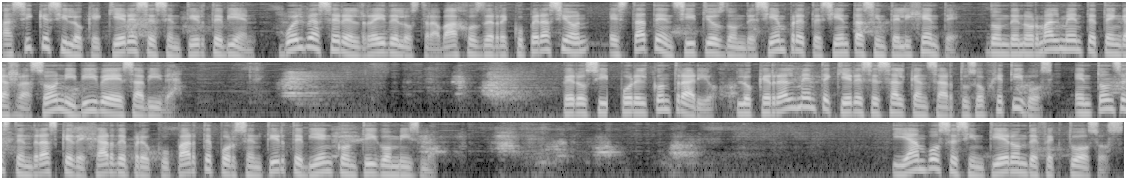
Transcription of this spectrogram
Así que si lo que quieres es sentirte bien, vuelve a ser el rey de los trabajos de recuperación, estate en sitios donde siempre te sientas inteligente, donde normalmente tengas razón y vive esa vida. Pero si, por el contrario, lo que realmente quieres es alcanzar tus objetivos, entonces tendrás que dejar de preocuparte por sentirte bien contigo mismo. Y ambos se sintieron defectuosos.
